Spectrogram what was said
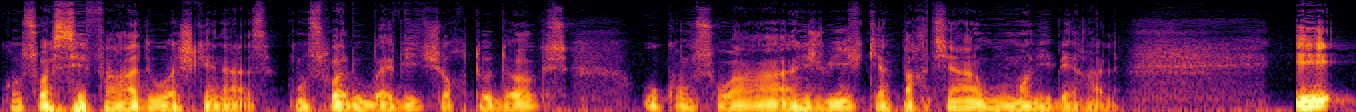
qu'on soit séfarade ou ashkénaze, qu'on soit loubavitch orthodoxe ou qu'on soit un juif qui appartient à un mouvement libéral. Et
